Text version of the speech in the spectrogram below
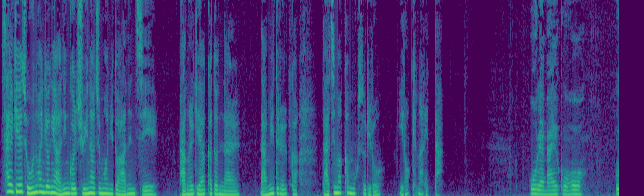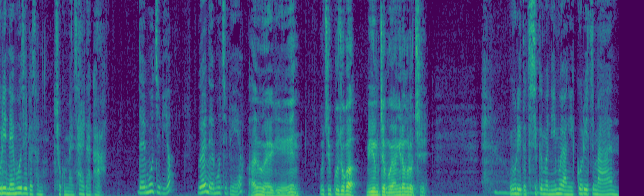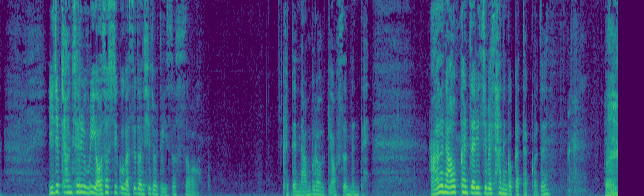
살기에 좋은 환경이 아닌 걸 주인 아주머니도 아는지 방을 계약하던 날 남이 들을까 나지막한 목소리로 이렇게 말했다. 오래 말고 우리 네모 집에선 조금만 살다 가. 네모 집이요? 왜 네모 집이에요? 아유 왜긴 집 구조가 미음자 모양이라 그렇지. 우리도 지금은 이 모양 이 꼴이지만 이 집 전체를 우리 여섯 식구가 쓰던 시절도 있었어. 그땐 남부러울 게 없었는데 아흔아홉 칸짜리 집에 사는 것 같았거든. 아휴,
